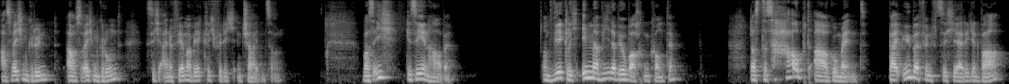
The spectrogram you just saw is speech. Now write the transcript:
aus welchem Grund, aus welchem Grund sich eine Firma wirklich für dich entscheiden soll. Was ich gesehen habe und wirklich immer wieder beobachten konnte, dass das Hauptargument bei über 50-Jährigen war,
